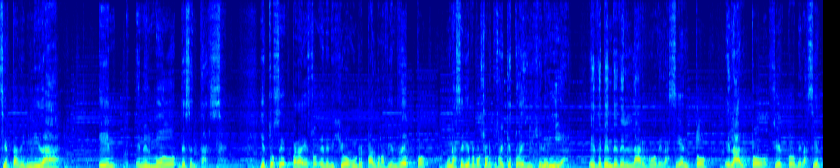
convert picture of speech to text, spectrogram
cierta dignidad en, en el modo de sentarse. Y entonces, para eso, él eligió un respaldo más bien recto, una serie de proporciones. Tú sabes que esto es ingeniería. Eh, depende del largo del asiento, el alto, ¿cierto? Del asiento.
